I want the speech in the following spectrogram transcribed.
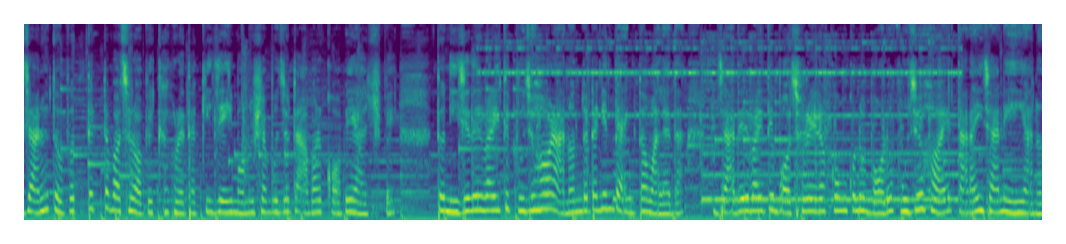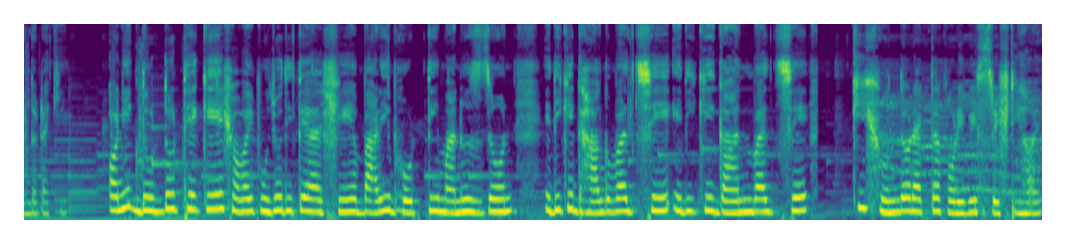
জানো তো, প্রত্যেকটা বছর অপেক্ষা করে থাকি যে, এই মনসা পুজোটা আবার কবে আসবে। তো নিজেদের বাড়িতে পুজো হওয়ার আনন্দটা কিন্তু একদম আলাদা। যাদের বাড়িতে বছরে এরকম কোনো বড় পুজো হয়, তারাই জানে এই আনন্দটা কি। অনেক দূর দূর থেকে সবাই পুজো দিতে আসে, বাড়ি ভর্তি মানুষজন, এদিকে ঢাক বাজছে, এদিকে গান বাজছে। কি সুন্দর একটা পরিবেশ সৃষ্টি হয়।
